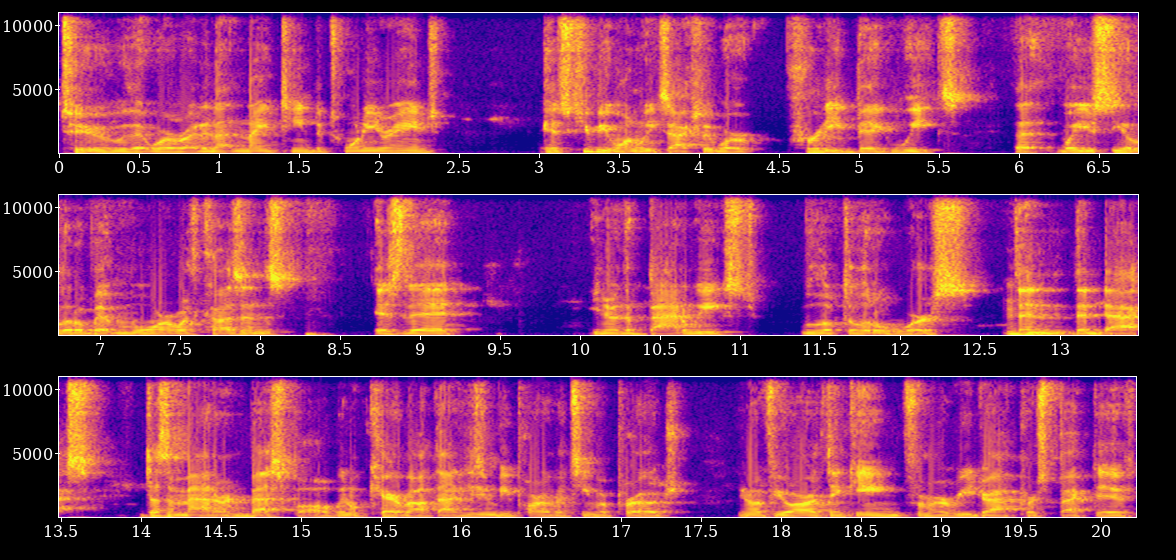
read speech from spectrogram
two that were right in that 19 to 20 range. His QB1 weeks actually were pretty big weeks. That what you see a little bit more with Cousins is that, you know, the bad weeks looked a little worse then than Dak's it doesn't matter in best ball. We don't care about that. He's going to be part of a team approach. You know, if you are thinking from a redraft perspective,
